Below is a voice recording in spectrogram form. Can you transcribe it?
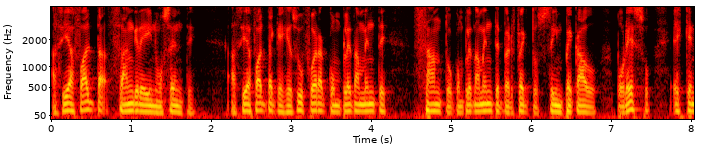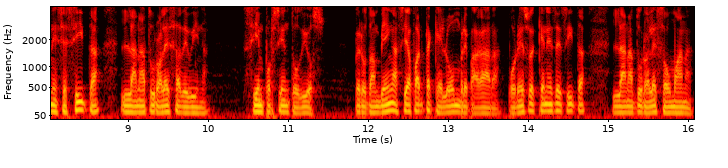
Hacía falta sangre inocente. Hacía falta que Jesús fuera completamente santo, completamente perfecto, sin pecado. Por eso es que necesita la naturaleza divina. 100% Dios. Pero también hacía falta que el hombre pagara. Por eso es que necesita la naturaleza humana,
